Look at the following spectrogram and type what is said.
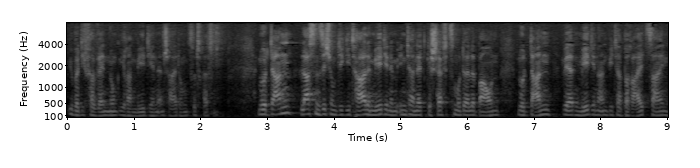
über die Verwendung ihrer Medien Entscheidungen zu treffen. Nur dann lassen sich um digitale Medien im Internet Geschäftsmodelle bauen. Nur dann werden Medienanbieter bereit sein,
